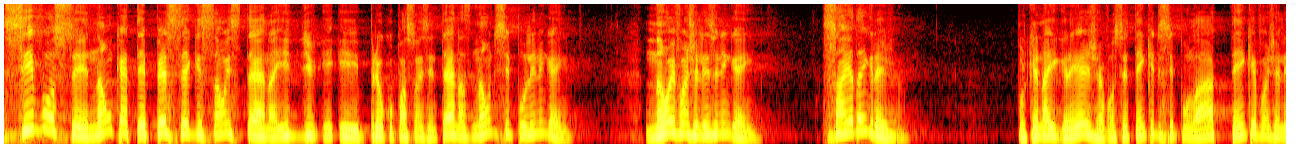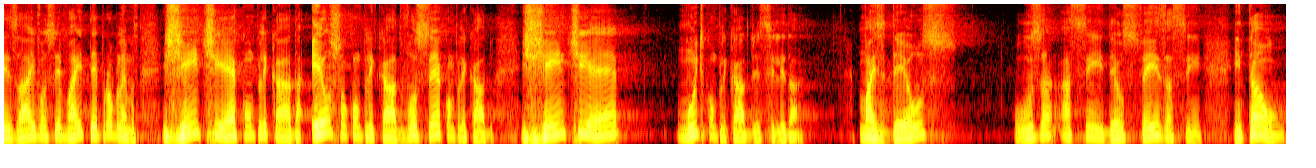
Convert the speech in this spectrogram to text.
Se você não quer ter perseguição externa e, e, e preocupações internas, não discipule ninguém. Não evangelize ninguém. Saia da igreja. Porque na igreja você tem que discipular, tem que evangelizar e você vai ter problemas. Gente é complicada. Eu sou complicado, você é complicado. Gente é muito complicado de se lidar. Mas Deus usa assim, Deus fez assim. Então,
